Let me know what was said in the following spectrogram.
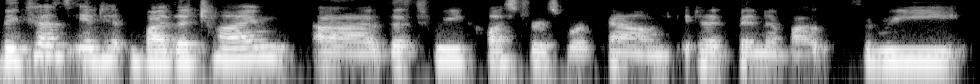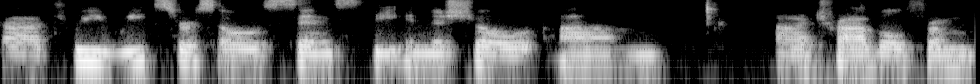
Because it by the time uh, the three clusters were found, it had been about three uh, three weeks or so since the initial um, uh, travel from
